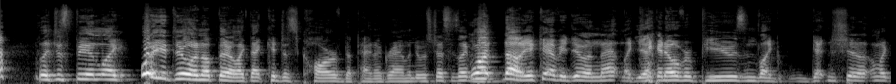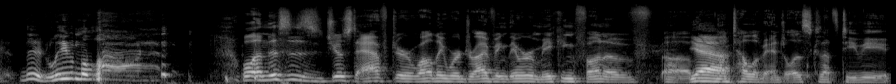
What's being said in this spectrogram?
like just being like, "What are you doing up there?" Like that kid just carved a pentagram into his chest. He's like, "What? No, you can't be doing that." Like Yeah. kicking over pews and like getting shit. I'm like, dude, leave him alone. Well, and this is just after while they were driving, they were making fun of uh, Yeah. not televangelists because that's TV,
